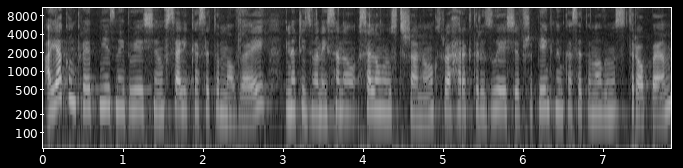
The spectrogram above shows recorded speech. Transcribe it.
a ja konkretnie znajduję się w sali kasetonowej, inaczej zwanej salą, salą lustrzaną, która charakteryzuje się przepięknym kasetonowym stropem,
